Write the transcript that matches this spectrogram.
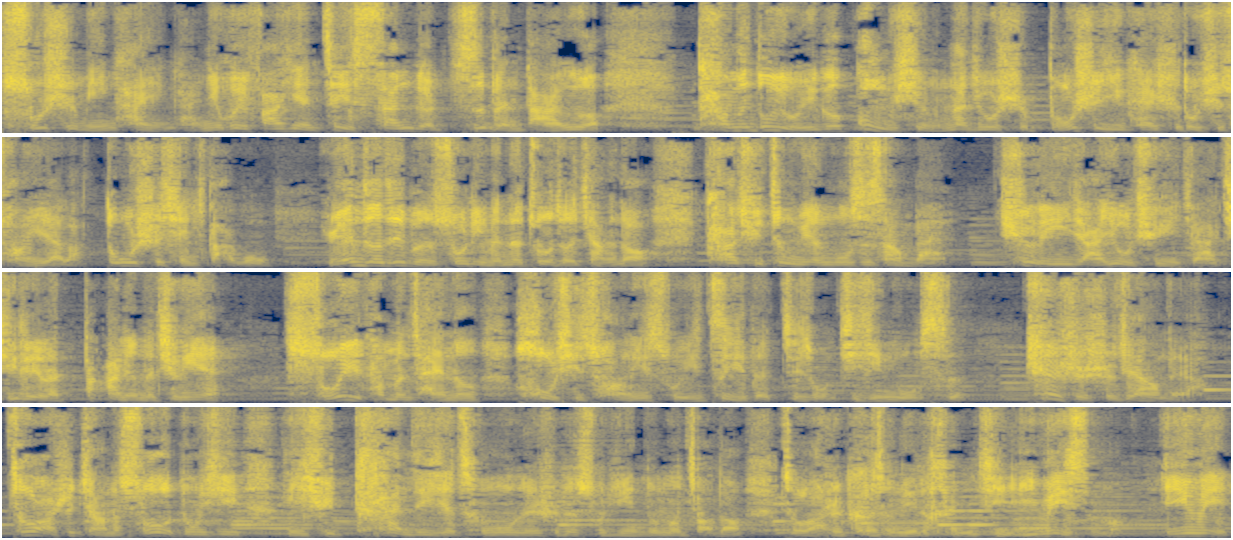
苏世民看一看，你会发现这三个资本大鳄，他们都有一个共性，那就是不是一开始都去创业了，都是先去打工。原则这本书里面的作者讲到，他去证券公司上班，去了一家又去一家，积累了大量的经验，所以他们才能后期创立属于自己的这种基金公司。确实是这样的呀。周老师讲的所有东西，你去看这些成功人士的书籍，你都能找到周老师课程里的痕迹。因为什么？因为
